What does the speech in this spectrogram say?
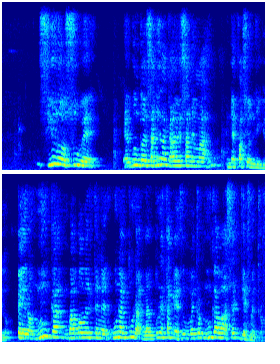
si uno sube el punto de salida, cada vez sale más despacio el líquido. Pero nunca va a poder tener una altura, la altura está que es de un metro, nunca va a ser 10 metros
